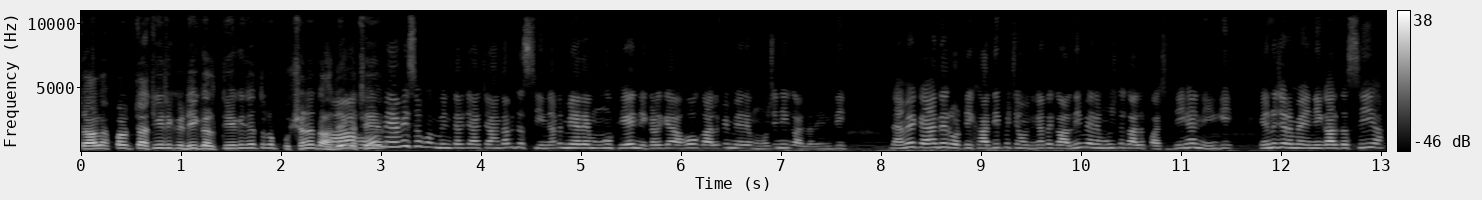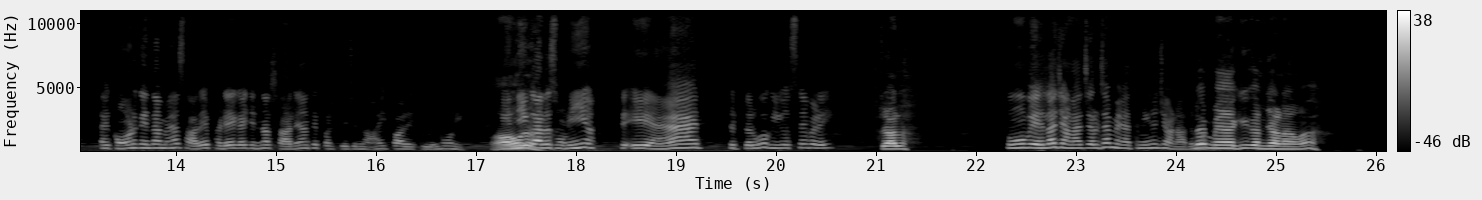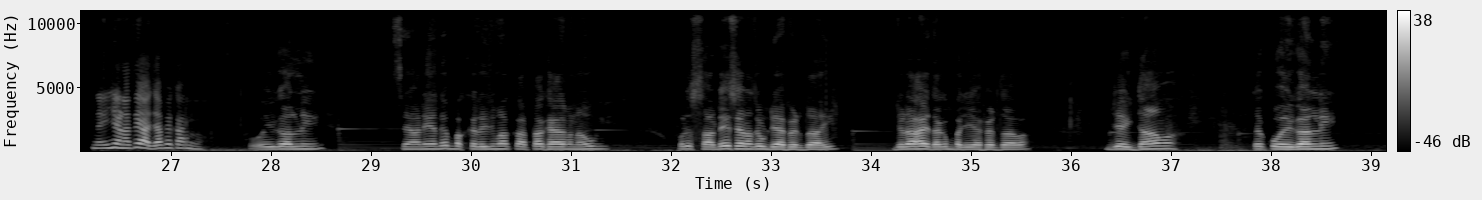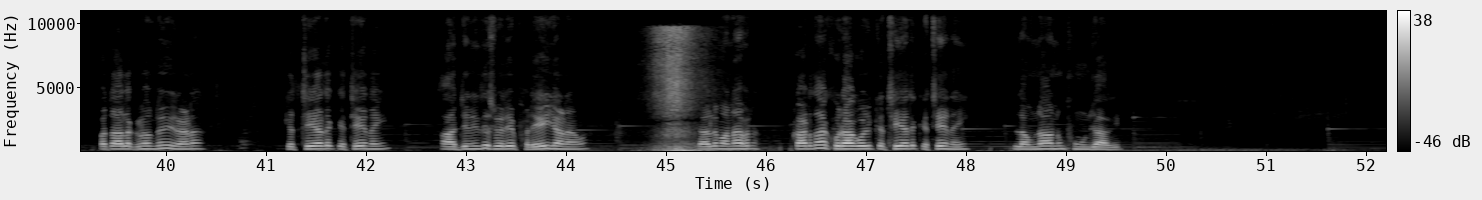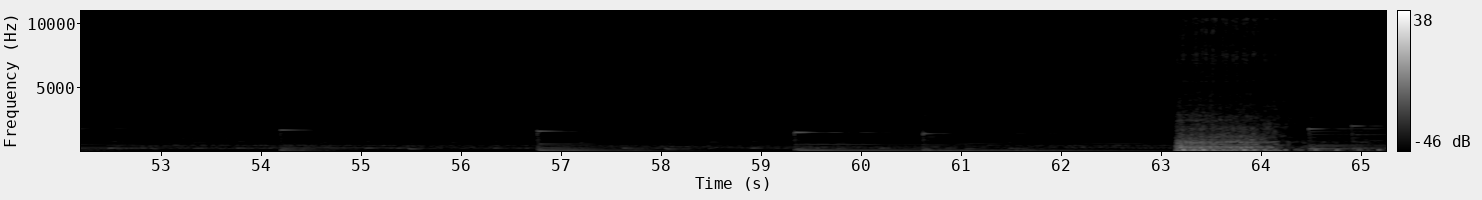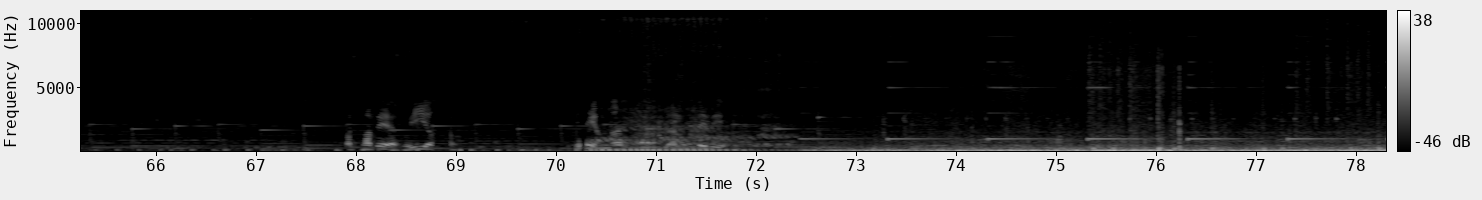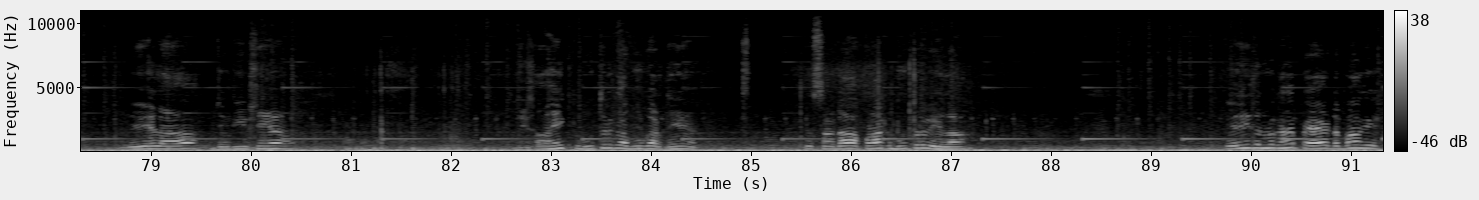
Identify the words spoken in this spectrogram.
ਚੱਲ ਪਰ ਚਾਚੀ ਦੀ ਕਿੱਡੀ ਗਲਤੀ ਹੈ ਕਿ ਜੇ ਤੈਨੂੰ ਪੁੱਛਣ ਦੱਸ ਦੇ ਕਿੱਥੇ ਆਹੋ ਆ। ਮੈਂ ਵੀ ਸਗੋਂ ਮਿੰਦਰ ਜਾ ਚਾਹੁੰਦਾ ਵੀ ਦੱਸੀ ਨਾ ਤੇ ਮੇਰੇ ਮੂੰਹ ਫੇਰ ਨਿਕਲ ਗਿਆ ਉਹ ਗੱਲ ਵੀ ਮੇਰੇ ਮੂੰਹ 'ਚ ਨਹੀਂ ਗੱਲ ਰਹਿੰਦੀ। ਐਵੇਂ ਕਹਿੰਦੇ ਰੋਟੀ ਖਾਦੀ ਪਚਾਉਂਦੀਆਂ ਤੇ ਗੱਲ ਨਹੀਂ ਮੇਰੇ ਮੂੰਹ 'ਚ ਤੇ ਗੱਲ ਪਚਦੀ ਹੈ ਨਹੀਂਗੀ ਇਹਨੂੰ ਜਦੋਂ ਮੈਂ ਇੰਨੀ ਗੱਲ ਦੱਸੀ ਆ ਇਹ ਕੌਣ ਕਹਿੰਦਾ? ਮੈਂ ਕਿਹਾ ਸਾਰੇ ਫੜੇ ਗਏ ਜਿੰਨਾ ਸਾਰਿਆਂ ਤੇ ਪਰਚੇ 'ਚ ਨਾ ਹੀ ਕਾਲੇ ਕੂਲੇ ਹੋਣੀ। ਆਹੋ ਇੰਨੀ ਗੱਲ ਸੁਣੀ ਆ ਤੇ ਇਹ ਐ ਤਿੱਤਰ ਹੋ ਗਈ ਉਸੇ ਵੇਲੇ ਹੀ। ਚੱਲ। ਤੂੰ ਵੇਖ ਲੈ ਜਾਣਾ ਚੱਲ ਜਾ ਮੈਂ ਤੇ ਨਹੀਂ ਜਾਣਾ ਉਹਦੇ ਨਹੀਂ ਮਗਰ। ਮੈਂ ਕੀ ਕਰਨ ਜਾਣਾ ਵਾ? ਨਹੀਂ ਜਾਣਾ ਤੇ ਆ ਜਾ ਫੇ ਘਰ ਨੂੰ। ਕੋਈ ਗੱਲ ਨਹੀਂ ਸਿਆਣਿਆਂ ਦੇ ਬੱਕਰੇ ਦੀ ਮਾਂ ਕਾਤਾ ਖੈਰ ਮਨਾਊਗੀ। ਉਹ ਸਾਡੇ ਸਿਰਾਂ ਤੇ ਉੱਡਿਆ ਫਿਰਦਾ ਸੀ, ਜਿਹੜਾ ਹਜੇ ਤੱਕ ਬਚਿਆ ਫਿਰਦਾ ਵਾ। ਜੇ ਇਦਾਂ ਵਾ, ਤੇ ਕੋਈ ਗੱਲ ਨਹੀਂ, ਪਤਾ ਲੱਗਣਾ ਤੇ ਨਹੀਂ ਰਹਿਣਾ, ਕਿੱਥੇ ਆ ਤੇ ਕਿੱਥੇ ਨਹੀਂ। ਅੱਜ ਨਹੀਂ ਤੇ ਸਵੇਰੇ ਫੜਿਆ ਹੀ ਜਾਣਾ ਵਾ। ਚੱਲ ਮਨਾ ਫਿਰ, ਕੱਢਦਾ ਖੁਰਾ ਕੁਝ ਕਿੱਥੇ ਆ ਤੇ ਕਿੱਥੇ ਨਹੀਂ। ਲਾਉਣਾ ਉਹਨੂੰ ਫੋਨ ਜਾ ਕੇ। ਪੱਥਾ ਤੇ ਇਹੋ ਹੀ ਆ। ਕਿਤੇ ਆਉਂਦਾ ਚੱਲ ਤੇ ਵੀ ਵੇਖ ਲਾ ਜਗਦੀਪ ਸਿੰਘ। ਜੀ ਅਸੀਂ ਕਬੂਤਰ ਕਾਬੂ ਕਰਦੇ ਆ। ਤੇ ਸਾਡਾ ਆਪਣਾ ਕਬੂਤਰ ਵੇਖ ਲਾ। ਇਹਦੀ ਤੈਨੂੰ ਮੈਂ ਕਹਿੰਦਾ ਪੈਰ ਡੱਬਾਂਗੇ।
